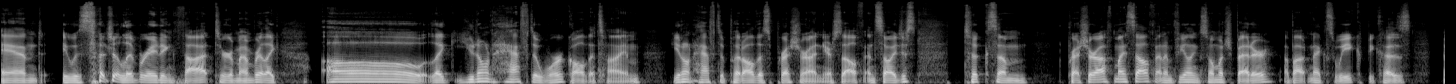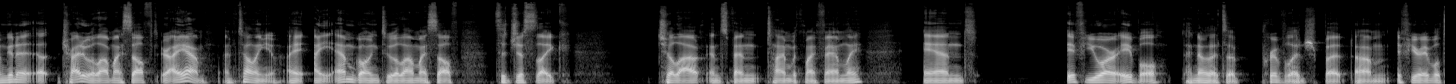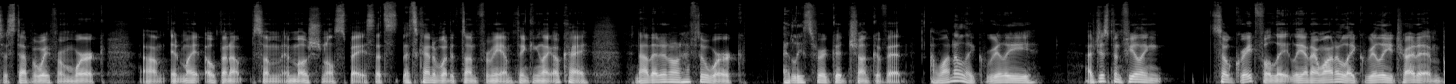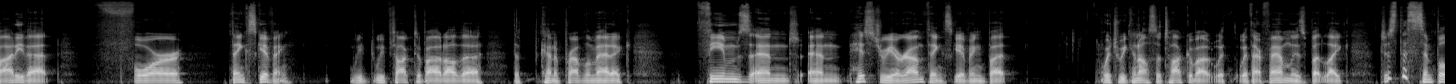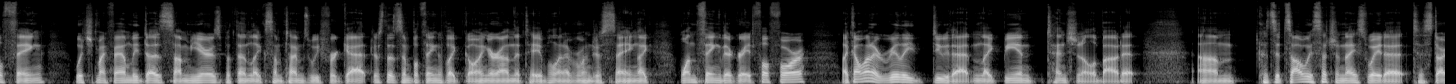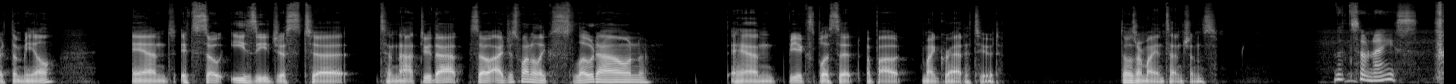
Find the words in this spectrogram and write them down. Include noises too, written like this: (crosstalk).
And it was (laughs) such a liberating thought to remember like, oh, like you don't have to work all the time. You don't have to put all this pressure on yourself. And so I just took some pressure off myself and I'm feeling so much better about next week because I'm going to uh, try to allow myself or I am. I'm telling you. I I am going to allow myself to just like chill out and spend time with my family. And if you are able, I know that's a privilege, but um, if you're able to step away from work, um, it might open up some emotional space. That's that's kind of what it's done for me. I'm thinking like, okay, now that I don't have to work, at least for a good chunk of it, I want to like really. I've just been feeling so grateful lately, and I want to like really try to embody that for Thanksgiving. We we've talked about all the the kind of problematic themes and and history around Thanksgiving, but which we can also talk about with with our families but like just the simple thing which my family does some years but then like sometimes we forget just the simple thing of like going around the table and everyone just saying like one thing they're grateful for. Like i want to really do that and like be intentional about it um because it's always such a nice way to to start the meal and it's so easy just to to not do that. So i just want to like slow down and be explicit about my gratitude those are my intentions. That's so nice. (laughs)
